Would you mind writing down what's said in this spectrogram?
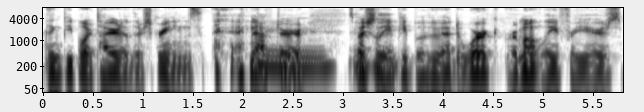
I think people are tired of their screens, and after Mm-hmm. especially people who had to work remotely for years.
